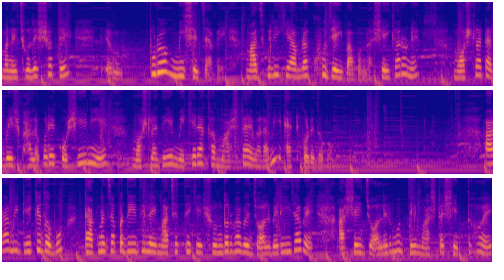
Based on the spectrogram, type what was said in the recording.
মানে ঝোলের সাথে পুরো মিশে যাবে। মাছগুলিকে আমরা খুঁজেই পাবো না। সেই কারণে মশলাটা বেশ ভালো করে কষিয়ে নিয়ে মশলা দিয়ে মেখে রাখা মাছটা এবার আমি অ্যাড করে দেবো। আর আমি ঢেকে দেবো। ঢাকনা চাপা দিয়ে দিলেই মাছের থেকে সুন্দরভাবে জল বেরিয়ে যাবে আর সেই জলের মধ্যেই মাছটা সেদ্ধ হয়ে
